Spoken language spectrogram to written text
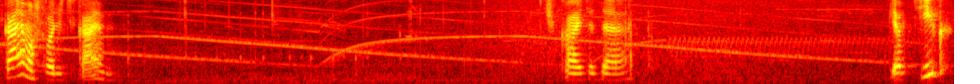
Тікаємо, що ли? Тікаємо. Чекайте, де? Я втік?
